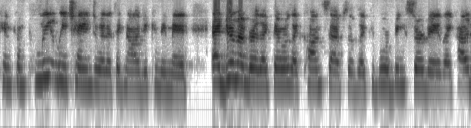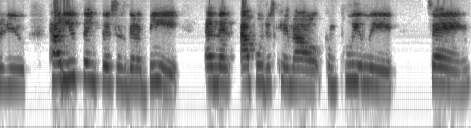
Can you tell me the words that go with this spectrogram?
can completely change the way that technology can be made. And I do remember like there was like concepts of like people were being surveyed like how did you how do you think this is to be? And then Apple just came out completely saying,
